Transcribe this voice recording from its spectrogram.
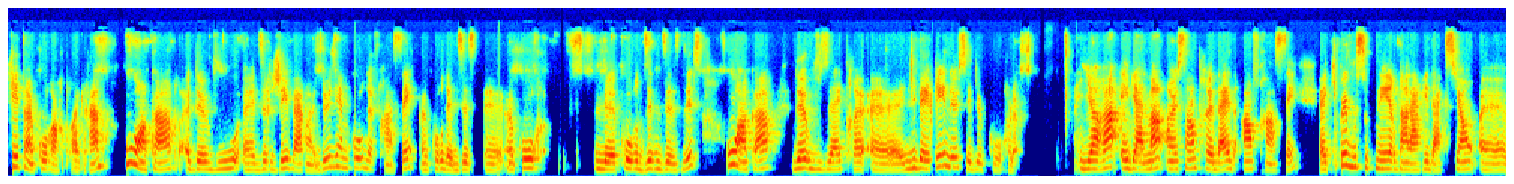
qui est un cours hors programme, ou encore de vous euh, diriger vers un deuxième cours de français, un cours de 10, un cours, le cours 10-10-10, ou encore de vous être libéré de ces deux cours-là. Il y aura également un centre d'aide en français euh, qui peut vous soutenir dans la rédaction, euh,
